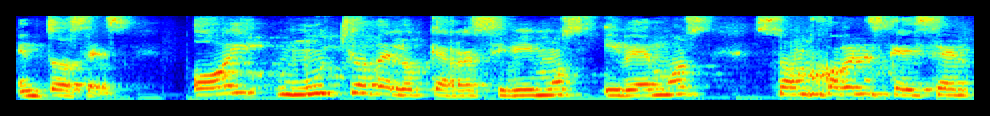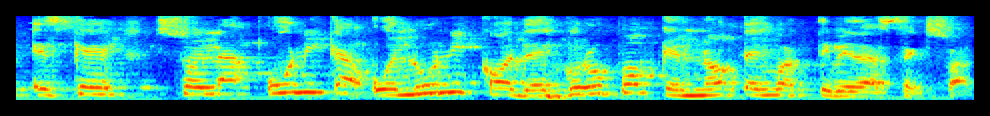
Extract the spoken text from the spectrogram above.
Entonces, Hoy mucho de lo que recibimos y vemos son jóvenes que dicen, es que soy la única o el único del grupo que no tengo actividad sexual.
